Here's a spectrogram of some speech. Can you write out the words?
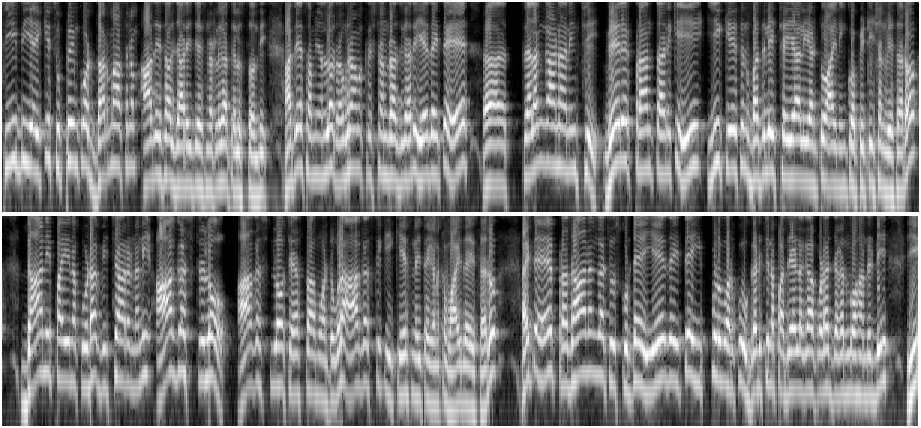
సిబిఐకి సుప్రీంకోర్టు ధర్మాసనం ఆదేశాలు జారీ చేసినట్లుగా తెలుస్తోంది. అదే సమయంలో రఘురామకృష్ణరాజు గారు ఏదైతే తెలంగాణ నుంచి వేరే ప్రాంతానికి ఈ కేసును బదిలీ చేయాలి అంటూ ఆయన ఇంకో పిటిషన్ వేశారో. దానిపైన కూడా విచారణని ఆగస్టులో ఆగస్టులో చేస్తాము అంటూ కూడా ఆగస్టుకి ఈ కేసును అయితే కనుక వాయిదా వేశారు. అయితే ప్రధానంగా చూసుకుంటే ఏదైతే ఇప్పుడు వరకు గడిచిన పదేళ్ళుగా కూడా జగన్మోహన్ రెడ్డి ఈ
